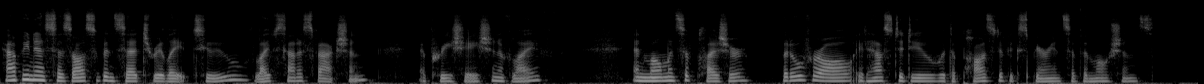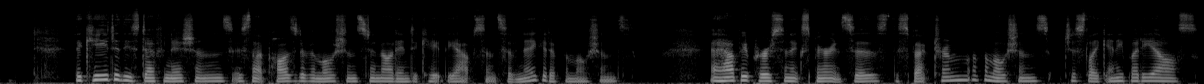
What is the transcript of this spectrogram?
Happiness has also been said to relate to life satisfaction, appreciation of life, and moments of pleasure, but overall, it has to do with a positive experience of emotions. The key to these definitions is that positive emotions do not indicate the absence of negative emotions. A happy person experiences the spectrum of emotions just like anybody else,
